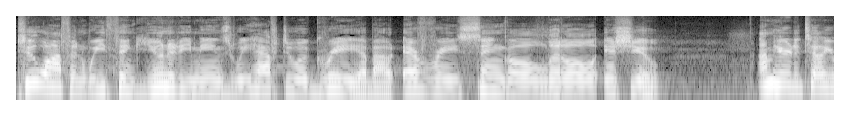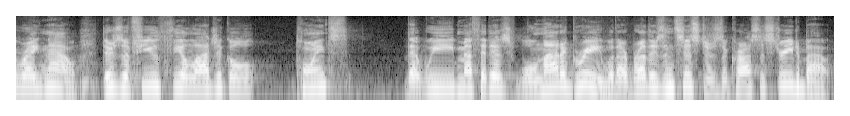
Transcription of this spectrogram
Too often we think unity means we have to agree about every single little issue. I'm here to tell you right now there's a few theological points that we Methodists will not agree with our brothers and sisters across the street about.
